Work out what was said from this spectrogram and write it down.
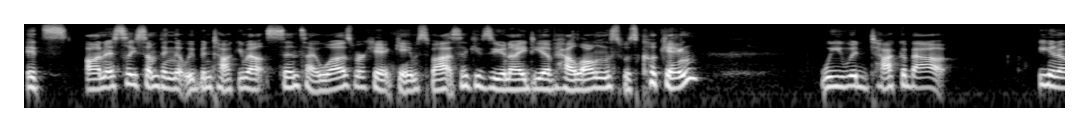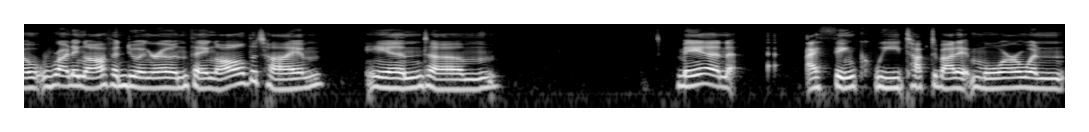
It's honestly something that we've been talking about since I was working at GameSpot. So it gives you an idea of how long this was cooking. We would talk about, you know, running off and doing our own thing all the time. And um, man, I think we talked about it more when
